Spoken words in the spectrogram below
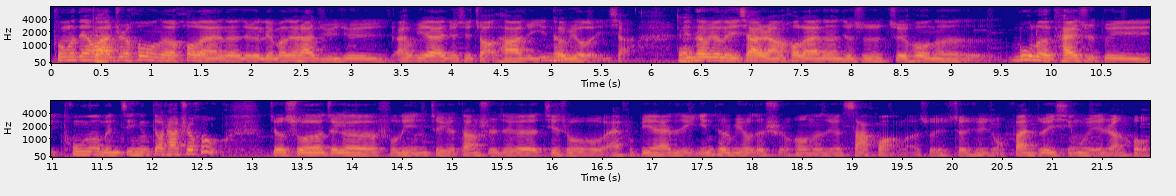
通了电话之后呢，后来呢，这个联邦调查局去 FBI 就去找他，就 interview 了一下，interview 了一下，然后后来呢，就是最后呢，穆勒开始对通俄门进行调查之后。就说这个福林这个当时这个接受 FBI 的这个 interview 的时候呢，这个撒谎了，所以这是一种犯罪行为。然后，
